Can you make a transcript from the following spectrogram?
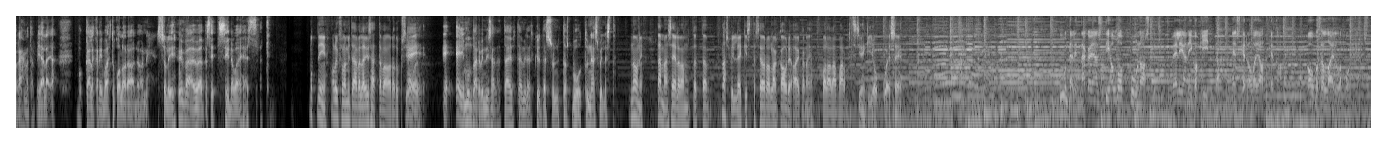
rähmätä vielä ja Kälkäri vaihtui Coloradoon, niin se oli hyvää yötä sitten siinä vaiheessa. Mutta niin, oliko sulla mitään vielä lisättävää odotuksia? Ei, ei, ei mun tarvi lisätä tai yhtään mitään, kyllä tässä on nyt taas puhuttu Nashvillestä. No niin, tämä selvä, mutta että Nashvillekin sitten seuraillaan kauden aikana ja palaillaan varmasti siihenkin joukkueeseen. Kuuntelit näköjään sitten ihan loppuun asti. Veli ja Niko kiittää. Ensi kerralla jatketaan. Kaukosella edellä podcast.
